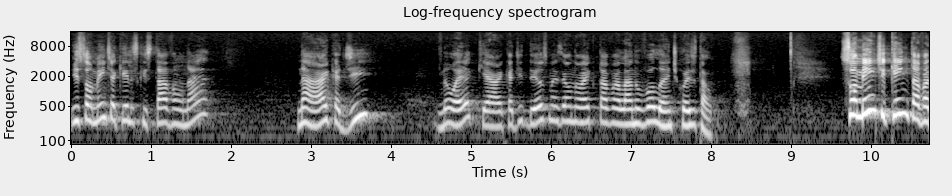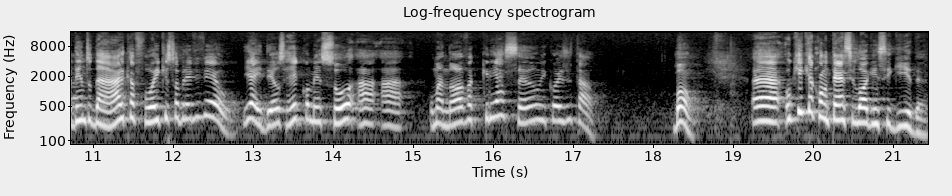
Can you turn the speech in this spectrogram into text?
e somente aqueles que estavam na na arca de Noé, que é a arca de Deus, mas é o Noé que estava lá no volante, coisa e tal. Somente quem estava dentro da arca foi que sobreviveu. E aí Deus recomeçou a, a uma nova criação e coisa e tal. Bom, uh, o que, que acontece logo em seguida?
